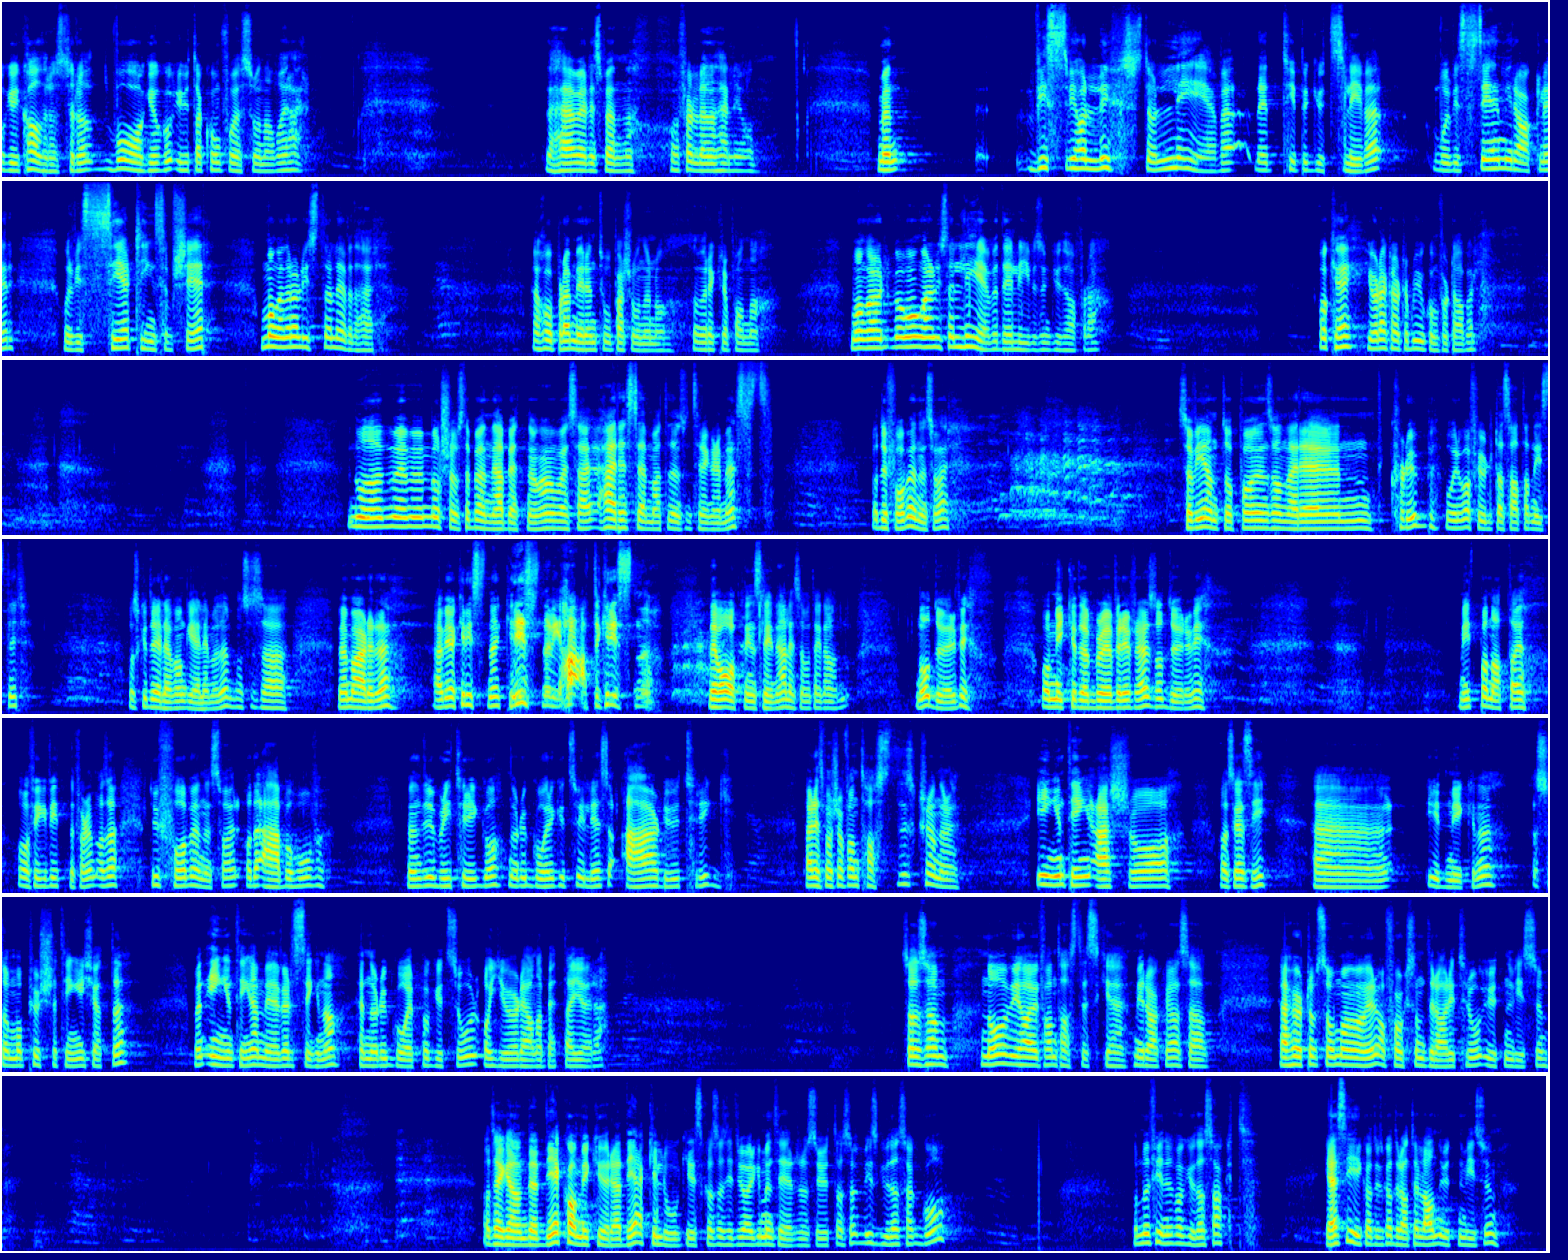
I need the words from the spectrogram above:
Og Gud kaller oss til å våge å gå ut av komfortsona vår her. Det her er veldig spennende å følge Den hellige ånd. Men hvis vi har lyst til å leve det type gudslivet hvor vi ser mirakler, hvor vi ser ting som skjer Hvor mange av dere har lyst til å leve det her? Jeg håper det er mer enn to personer nå som rekker opp hånda. Hvor mange, har, hvor har lyst til å leve det livet som Gud har for deg? OK, gjør deg klar til å bli ukomfortabel. Noen av de morsomste bønnene jeg har bedt noen gang, var å si Herre, se meg til den som trenger det mest. Og du får bønnesvar. Så vi endte opp på en sånn der, en klubb hvor det var fullt av satanister. Og skulle dele evangeliet med dem. Og så sa hvem er dere? Er vi er kristne. Kristne! Vi hater kristne! Det var åpningslinja. liksom. Og tenkte nå dør vi. Om ikke de ble frelst, så dør vi. Midt på natta. Og fikk vitne for dem. Altså, Du får bønnesvar, og det er behov. Men du blir trygg òg. Når du går i Guds vilje, så er du trygg. Det er det som er så fantastisk. skjønner du. Ingenting er så hva skal jeg si, eh, ydmykende som å pushe ting i kjøttet. Men ingenting er mer velsigna enn når du går på Guds ord og gjør det han har bedt deg gjøre. Sånn som nå, Vi har jo fantastiske mirakler. altså jeg har hørt om så mange ganger av folk som drar i tro uten visum. Og tenker han, det, det kan vi ikke gjøre, det er ikke logisk. Og så sitter vi og argumenterer oss ut. Altså, hvis Gud har sagt 'gå', da må du finne ut hva Gud har sagt. Jeg sier ikke at du skal dra til land uten visum.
